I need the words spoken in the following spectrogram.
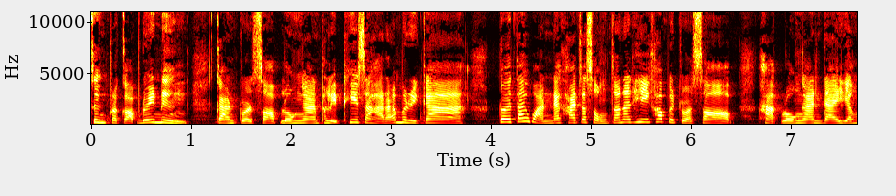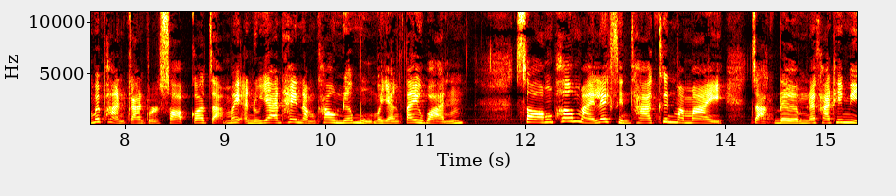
ซึ่งประกอบด้วย 1. การตรวจสอบโรงงานผลิตที่สหรัฐอเมริกาโดยไต้หวันนะคะจะส่งเจ้าหน้าที่เข้าไปตรวจสอบ หากโรงงานใดยังไม่ผ่านการตรวจสอบ ก็จะไม่อนุญาตให้นำเข้าเนื้อหมูมายังไต้หวัน 2. เพิ่มหมายเลขสินค้าขึ้นมาใหม่ จากเดิมนะคะที่มี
